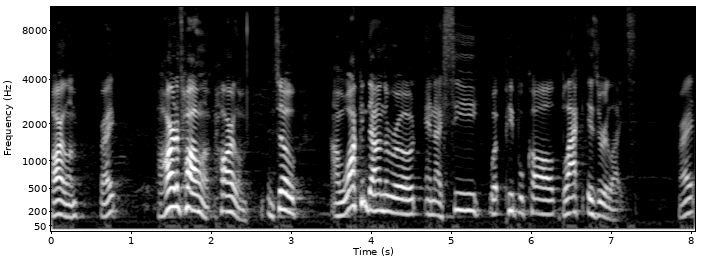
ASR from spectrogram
Harlem, right? Heart of Harlem, Harlem. And so I'm walking down the road and I see what people call black Israelites, right?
